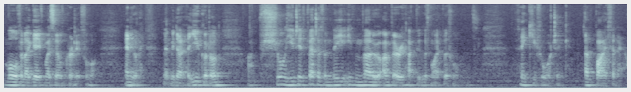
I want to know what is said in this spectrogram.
more than I gave myself credit for. Anyway, let me know how you got on. I'm sure you did better than me, even though I'm very happy with my performance. Thank you for watching, and bye for now.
